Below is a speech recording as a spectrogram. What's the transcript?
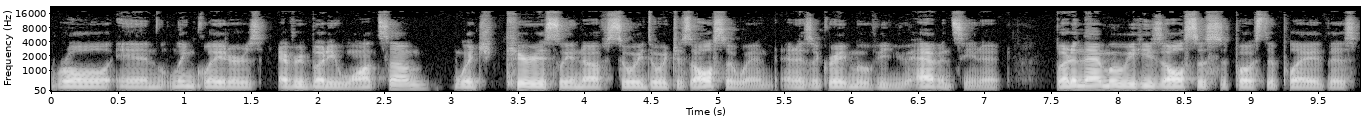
role in Linklater's Everybody Wants Some, which curiously enough Zoey Deutch is also in and is a great movie if you haven't seen it. But in that movie, he's also supposed to play this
